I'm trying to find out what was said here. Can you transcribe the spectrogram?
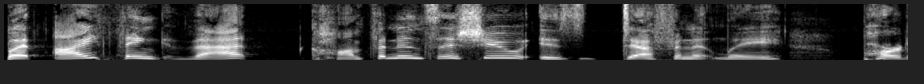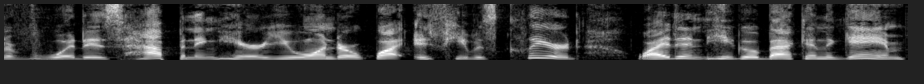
but I think that confidence issue is definitely part of what is happening here. You wonder why, if he was cleared, why didn't he go back in the game?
